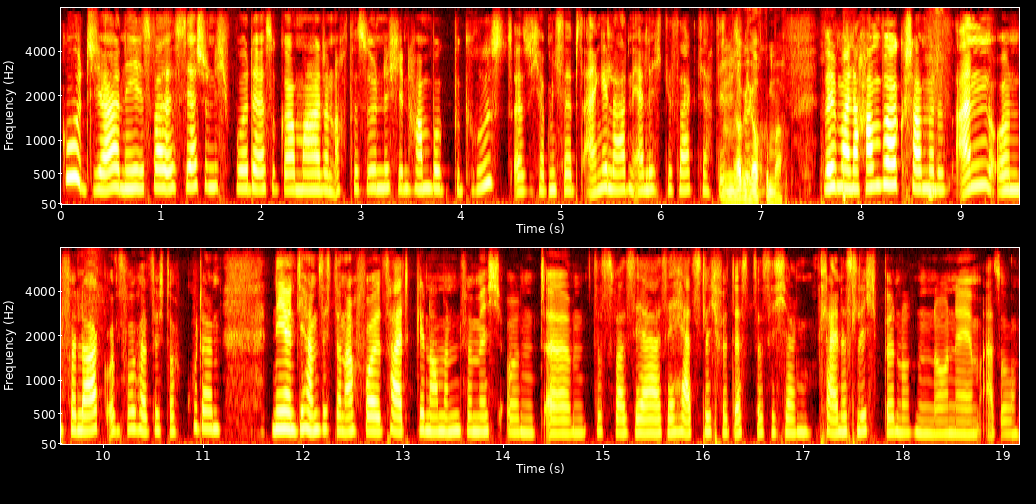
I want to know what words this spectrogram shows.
Gut, ja, nee, es war sehr schön. Ich wurde sogar mal dann auch persönlich in Hamburg begrüßt. Also ich habe mich selbst eingeladen, ehrlich gesagt. Ich hm, habe ich auch gemacht. Will mal nach Hamburg, schauen wir das an und Verlag und so hört sich doch gut an. Nee, und die haben sich dann auch voll Zeit genommen für mich und ähm, das war sehr, sehr herzlich für das, dass ich ja ein kleines Licht bin und ein No-Name. Also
